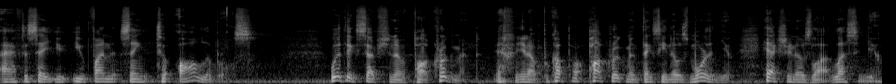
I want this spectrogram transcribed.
I have to say, you, you find it saying to all liberals with the exception of Paul Krugman. You know, Pa- Pa- Paul Krugman thinks he knows more than you. He actually knows a lot less than you.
